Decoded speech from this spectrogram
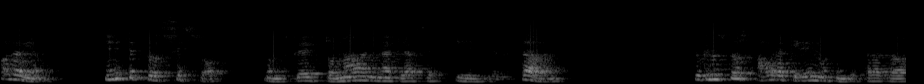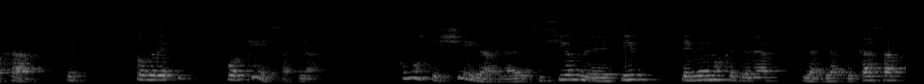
Ahora bien, en este proceso, donde ustedes tomaban una clase y la implementaban, lo que nosotros ahora queremos empezar a trabajar es sobre por qué esa clase. ¿Cómo se llega a la decisión de decir tenemos que tener la clase casa,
